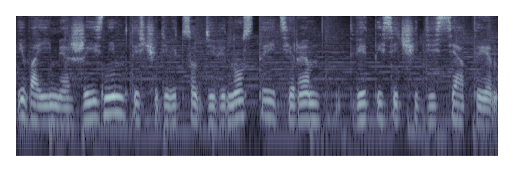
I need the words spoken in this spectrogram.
и во имя жизни 1990-2010-е.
